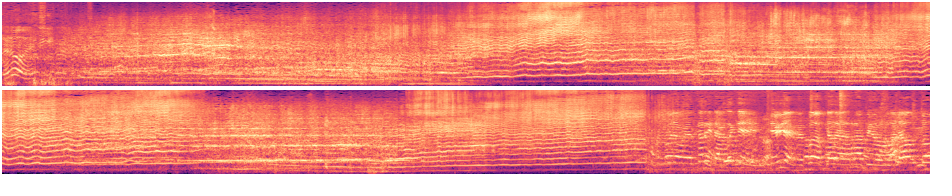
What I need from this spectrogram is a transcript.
Pero no, eh. Puedo adaptar rápido al auto,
